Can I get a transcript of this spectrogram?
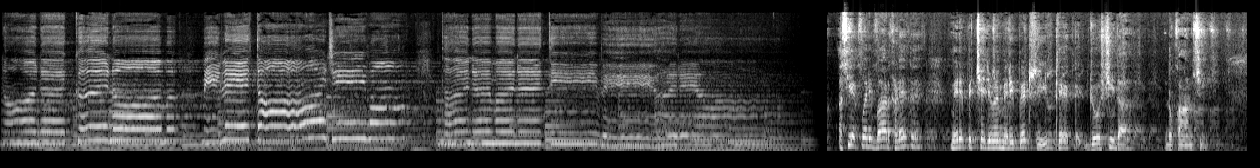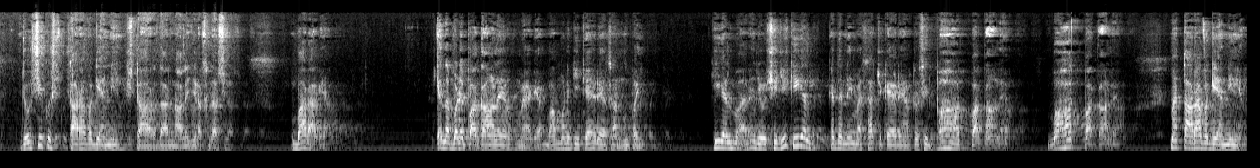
ਨਾਨਕ ਨਾਮ ਮਿਲੇ ਤਾਂ ਜੀਵਾ, ਤਨ ਮਨ ਤੀਵੇ ਹਰਿਆ। ਅਸੀਂ ਇੱਕ ਵਾਰੀ ਬਾਹਰ ਖੜੇ ਤੇ ਮੇਰੇ ਪਿੱਛੇ ਜਿਵੇਂ ਮੇਰੀ ਪਿੱਠ ਸੀ, ਉੱਥੇ ਇੱਕ ਜੋਸ਼ੀ ਦਾ ਦੁਕਾਨ ਸੀ। ਜੋਸ਼ੀ ਕੁਛ ਤਾਰਾ ਵਿਗਿਆਨੀ, ਸਟਾਰ ਦਾ ਨੌਲੇਜ ਰੱਖਦਾ ਸੀ। ਬਾਹਰ ਆ ਗਿਆ। ਕਹਿੰਦਾ, ਬੜੇ ਭਾਗਾਂ ਵਾਲੇ ਮੈਂ ਗਿਆ ਬਾਹਮਣ ਕੀ ਕਹਿ ਰਿਹਾ ਸਾਨੂੰ ਭਾਈ? ਕੀ ਗੱਲ ਬਾਤ ਹੈ? ਜੋਸ਼ੀ ਜੀ, ਕੀ ਗੱਲ? ਕਹਿੰਦਾ, ਨਹੀਂ, ਮੈਂ ਸੱਚ ਕਹਿ ਰਿਹਾ, ਤੁਸੀਂ ਬਹੁਤ ਭਾਗਾਂ ਵਾਲੇ ਹੋ। ਬਹੁਤ ਭਾਗਾਂ ਵਾਲੇ ਹੋ। ਮੈਂ ਤਾਰਾ ਵਿਗਿਆਨੀ ਹਾਂ।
